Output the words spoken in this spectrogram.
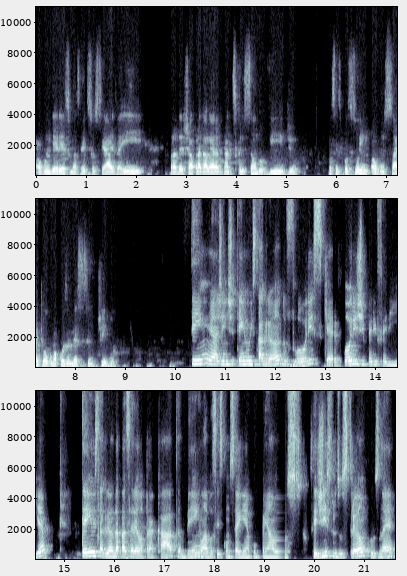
algum endereço nas redes sociais aí para deixar para a galera na descrição do vídeo? Vocês possuem algum site ou alguma coisa nesse sentido? Sim, a gente tem o Instagram do Flores, que é Flores de Periferia. Tem o Instagram da Passarela para cá também, lá vocês conseguem acompanhar os registros dos trampos, né?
